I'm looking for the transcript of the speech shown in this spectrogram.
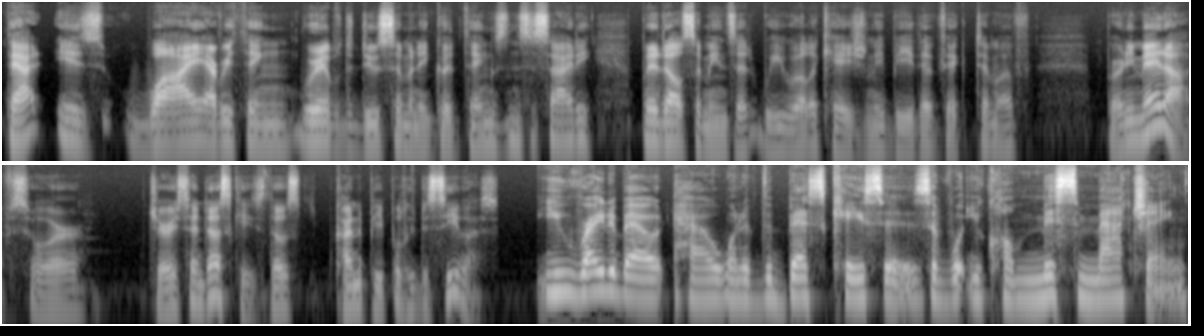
That is why everything we're able to do so many good things in society. But it also means that we will occasionally be the victim of Bernie Madoffs or Jerry Sandusky's, those kind of people who deceive us. You write about how one of the best cases of what you call mismatching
